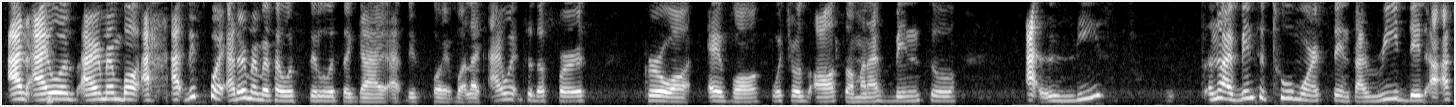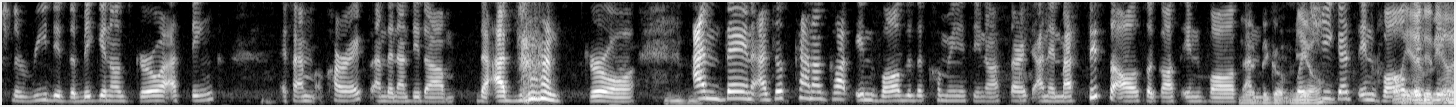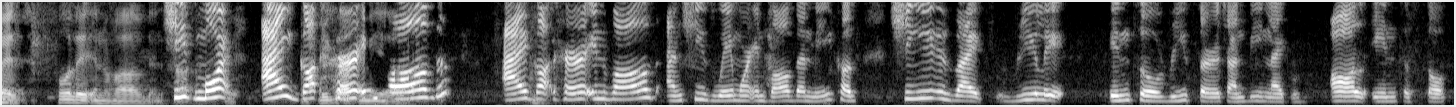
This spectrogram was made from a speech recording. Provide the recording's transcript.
And I was, I remember at this point, I don't remember if I was still with the guy at this point, but like I went to the first grower ever, which was awesome. And I've been to at least no, I've been to two more since. I redid I actually redid the beginners grower, I think, if I'm correct. And then I did um the advanced girl. Mhm. And then I just kind of got involved with the community, you know, I started and then my sister also got involved Yeah, and big up when Mio. she gets involved, Oh involved yeah, with editing. Mio is fully involved in she's stocks. more Like, I got big her up Mio. involved. I got her involved and she's way more involved than me because she is like really into research and being like all into stuff.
